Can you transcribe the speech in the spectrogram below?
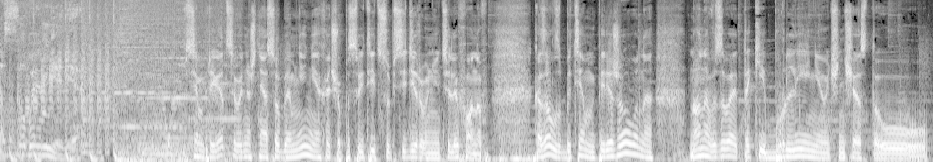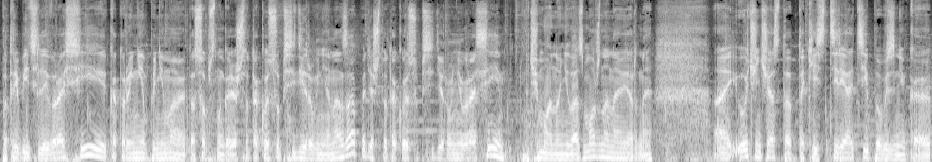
Особое мнение Всем привет! Сегодняшнее особое мнение я хочу посвятить субсидированию телефонов. Казалось бы, тема пережевана, но она вызывает такие бурления очень часто у потребителей в России, которые не понимают, а, собственно говоря, что такое субсидирование на Западе, что такое субсидирование в России, почему оно невозможно, наверное. А, и очень часто такие стереотипы возникают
